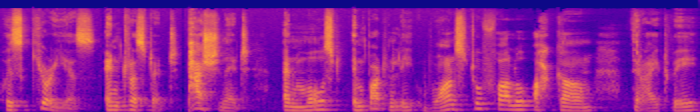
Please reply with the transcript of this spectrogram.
who is curious, interested, passionate, and most importantly wants to follow ahkam the right way,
